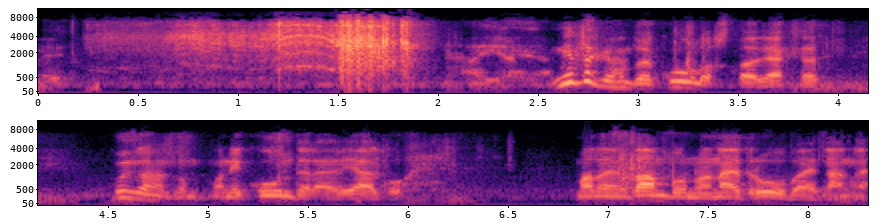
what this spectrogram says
Niin. Ai, ai, ai. Miltäköhän toi kuulostaa, tiedätkö, että kuinkahan moni kuuntelee vielä, kun mä olen nyt ampunut näitä ruuveja tänne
